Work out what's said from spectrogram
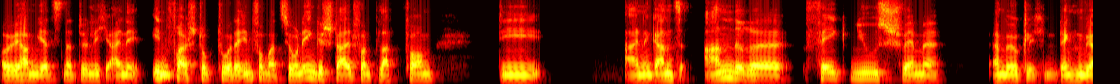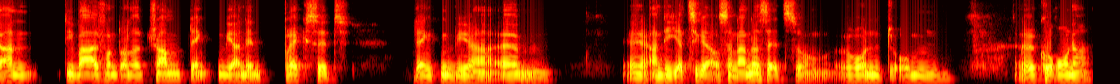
aber wir haben jetzt natürlich eine Infrastruktur der Information in Gestalt von Plattformen, die eine ganz andere Fake News-Schwämme ermöglichen. Denken wir an die Wahl von Donald Trump, denken wir an den Brexit, denken wir ähm, äh, an die jetzige Auseinandersetzung rund um äh, Corona.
